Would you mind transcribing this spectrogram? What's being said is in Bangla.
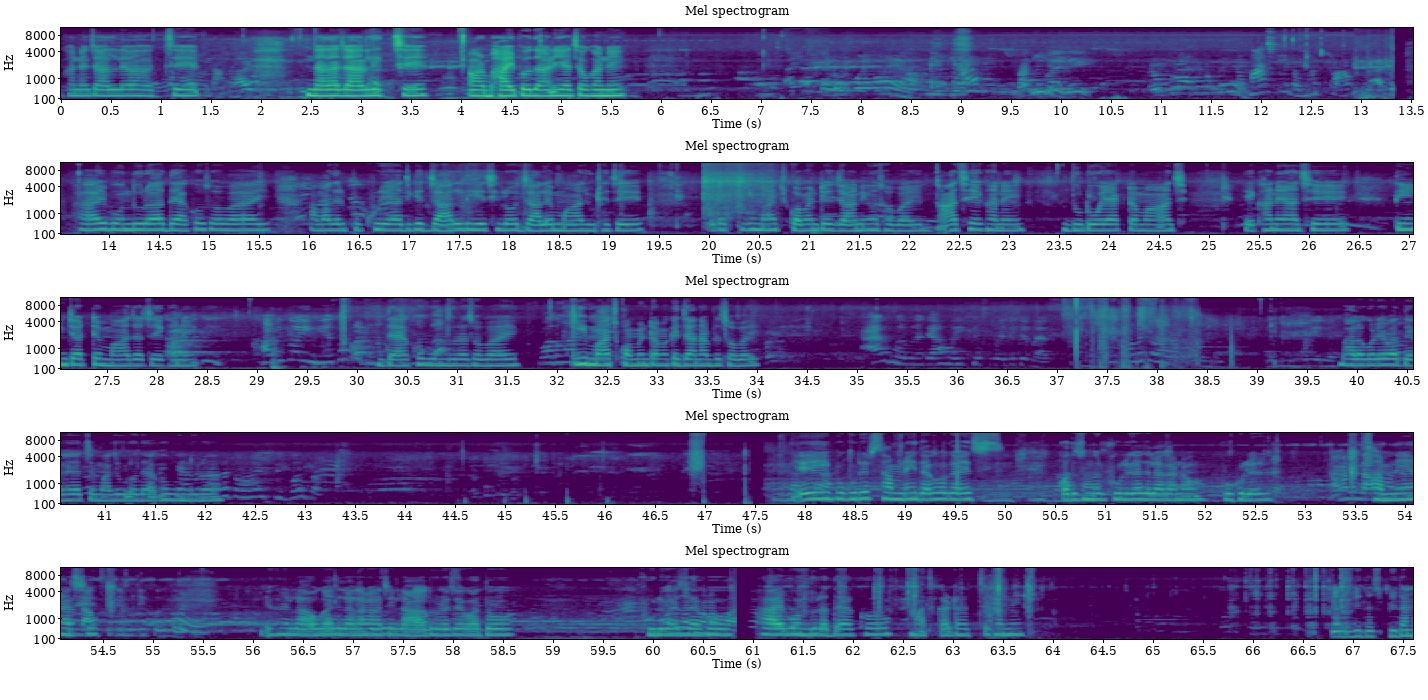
ওখানে জাল দেওয়া হচ্ছে। দাদা জাল দিচ্ছে। আমার ভাইপো দাঁড়িয়ে আছে ওখানে। হাই বন্ধুরা, দেখো সবাই। আমাদের পুকুরে আজকে জাল দিয়েছিল, জালে মাছ উঠেছে। এটা কি মাছ কমেন্টে জানিও সবাই। আছে এখানে দুটো, একটা মাছ। এখানে আছে, তিন, চারটে মাছ আছে এখানে। দেখো বন্ধুরা সবাই, কি মাছ কমেন্ট আমাকে জানাবে সবাই। ভালো করে এবার দেখা যাচ্ছে মাছগুলো, দেখো বন্ধুরা। এই পুকুরের সামনেই দেখো গাইস কত সুন্দর ফুল গাছ লাগানো পুকুরের সামনেই আছে। এখানে লাউ গাছ লাগানো আছে, লাউ ধরেছে কত। ফুল গাছ দেখো। হাই বন্ধুরা দেখো মাছ কাটা হচ্ছে এখানে। বিধান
